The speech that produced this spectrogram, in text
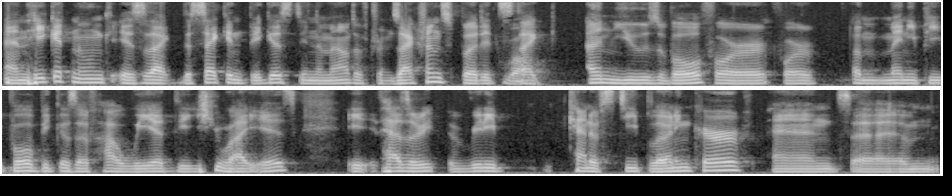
and et is like the second biggest in amount of transactions, but it's wow. like unusable for for um, many people because of how weird the UI is. It, has a, re- a really kind of steep learning curve and um,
